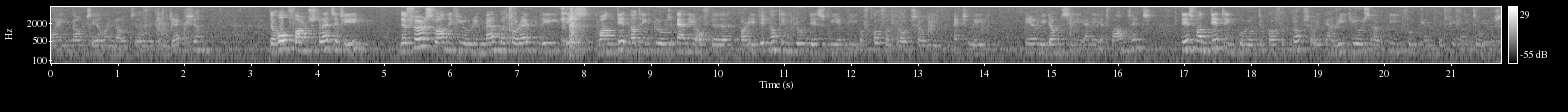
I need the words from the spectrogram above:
applying no-till and no-till with injection. The whole farm strategy, the first one, if you remember correctly, this one did not include any of the, or it did not include this BMP of cover crop, so we actually, here we don't see any advantage. This one did include the cover crop, so we can reduce our P footprint with 52%.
